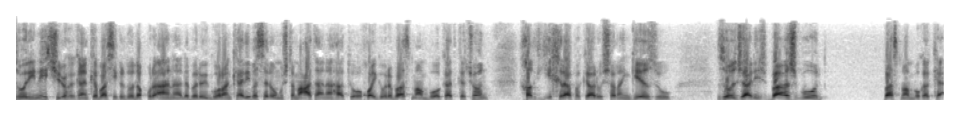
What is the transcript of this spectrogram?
زۆرینەی چیرۆکەکان کە باسی کردو لە قورآانە لە بەرەوەی گۆڕانکاری بەسەر ئەو مشتمەعاتانە هاتووە خی گەورە باسمان بۆکات کە چۆن خەڵکی خراپەکار و شەڕنگێز و زۆر جاریش باش بوون بس ما بوكا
